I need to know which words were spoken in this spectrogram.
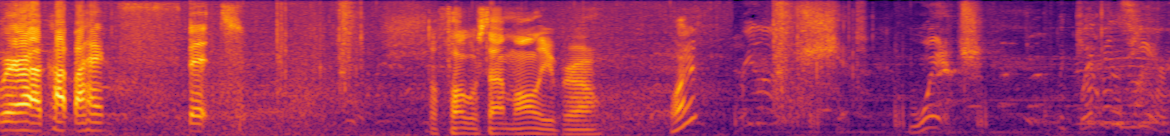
We're uh, caught behind spit. The fuck was that Molly, bro? What? Shit. Which? Weapons here.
